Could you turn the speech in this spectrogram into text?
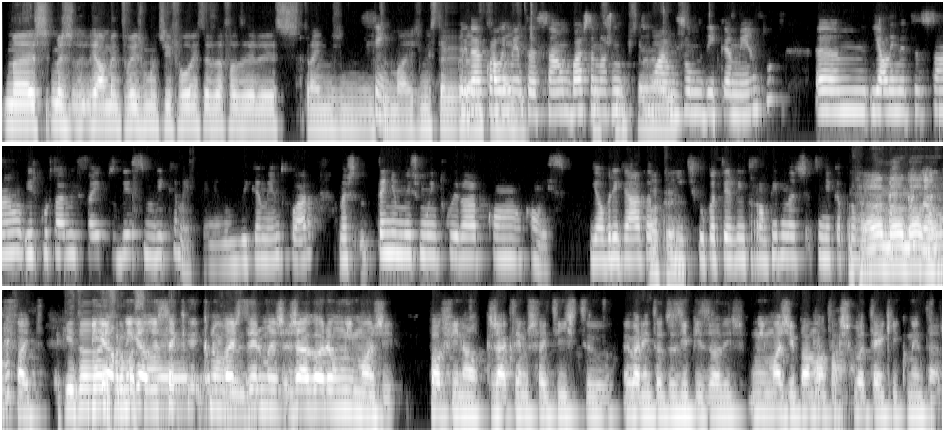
Mas, mas realmente vejo muitos influencers a fazer esses treinos e tudo mais no Instagram. Cuidar com a alimentação, basta nós tomarmos um medicamento um, e a alimentação ir cortar o efeito desse medicamento. Tem um medicamento, claro, mas tenha mesmo muito cuidado com, com isso. E obrigada, okay. e desculpa ter interrompido, mas tinha que aproveitar. Ah, não, não, não, perfeito. Aqui toda Miguel, a informação Miguel, eu sei que, que não vais dizer, mas já agora um emoji para o final, que já que temos feito isto agora em todos os episódios, um emoji para a malta Epa. que chegou até aqui comentar.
